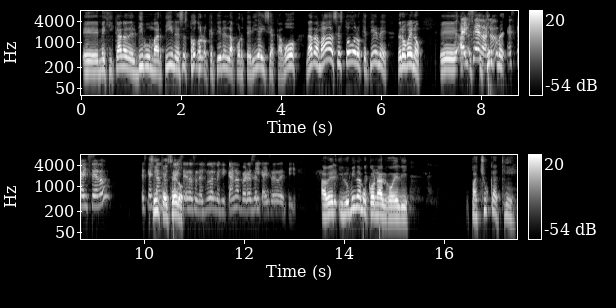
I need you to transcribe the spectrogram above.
eh, mexicana del Dibu Martínez, es todo lo que tiene en la portería y se acabó. Nada más, es todo lo que tiene. Pero bueno. Eh, Caicedo, ¿no? ¿Es Caicedo? Es que hay sí, Caicedo. Caicedos en el fútbol mexicano, pero es el Caicedo de ti. A ver, ilumíname con algo, Eli. ¿Pachuca qué?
